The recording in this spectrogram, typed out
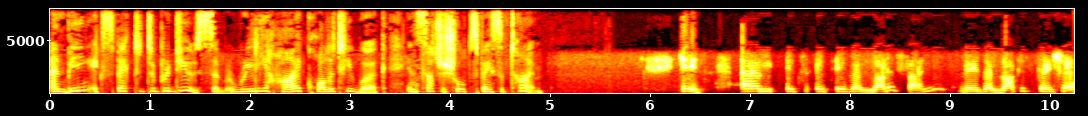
and being expected to produce some really high quality work in such a short space of time? Yes, um, it's, it is a lot of fun. There's a lot of pressure.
